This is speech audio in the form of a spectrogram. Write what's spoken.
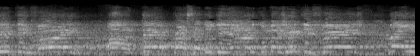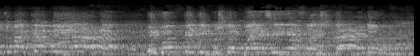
Gente vai até a Praça do Diário, como a gente fez na última caminhada. E vamos pedir para os companheiros irem afastando.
